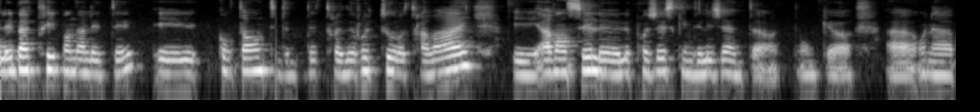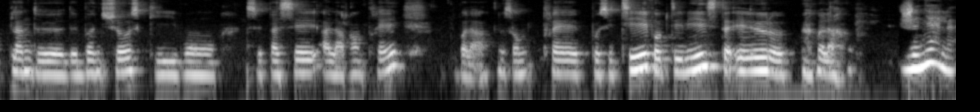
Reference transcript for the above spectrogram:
les batteries pendant l'été et contente d'être de retour au travail et avancer le, projet Skin Diligent. Donc, euh, euh, on a plein de, bonnes choses qui vont se passer à la rentrée. Voilà, nous sommes très positifs, optimistes et heureux. voilà. Génial,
